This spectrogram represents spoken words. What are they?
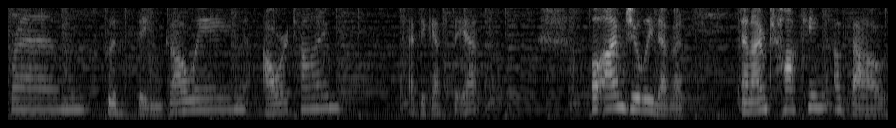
Friends, Good Thing Going, Our Time. Have you guessed it yet? Well, I'm Julie Nemitz, and I'm talking about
